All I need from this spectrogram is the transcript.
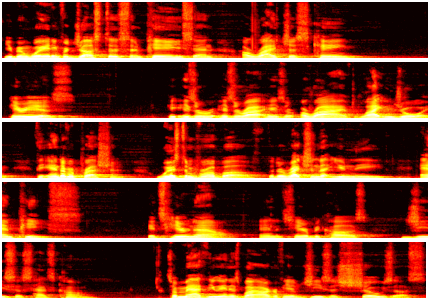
you've been waiting for justice and peace and a righteous king. Here he is. He's, he's, arrived, he's arrived, light and joy, the end of oppression, wisdom from above, the direction that you need, and peace. It's here now, and it's here because Jesus has come. So, Matthew, in his biography of Jesus, shows us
